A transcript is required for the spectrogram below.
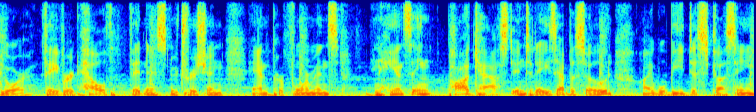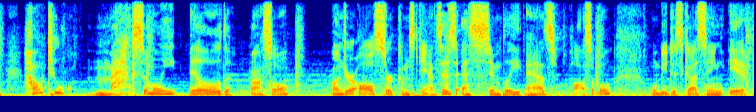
your favorite health, fitness, nutrition, and performance enhancing podcast. In today's episode, I will be discussing how to maximally build muscle under all circumstances as simply as possible. We'll be discussing if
